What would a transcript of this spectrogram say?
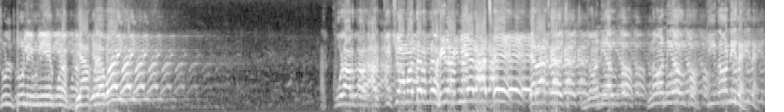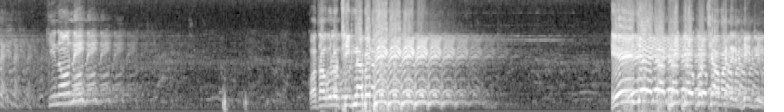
টুলটুলি মেয়ে কোন বিয়া করে ভাই? আর কুড়ার পর আর কিছু আমাদের মহিলা মেয়েরা আছে। এরা ননি অল্প ননি অল্প। কি ননি রে? কি ননি? কথাগুলো ঠিক না বে ঠিক? এই যে ভিডিও করছে আমাদের ভিডিও।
